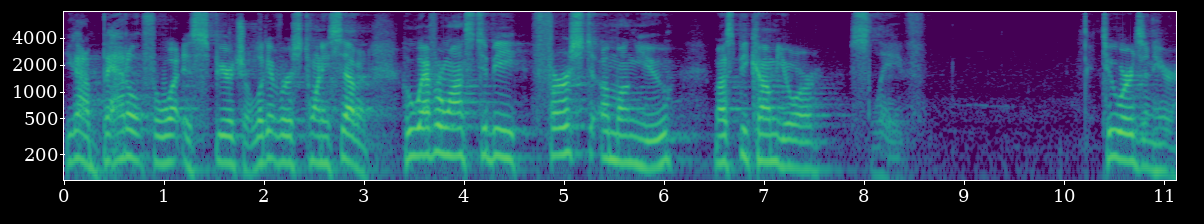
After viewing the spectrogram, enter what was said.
You got to battle for what is spiritual. Look at verse 27. Whoever wants to be first among you must become your slave. Two words in here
